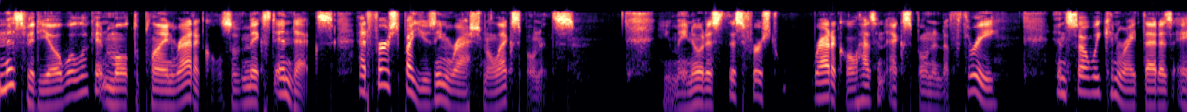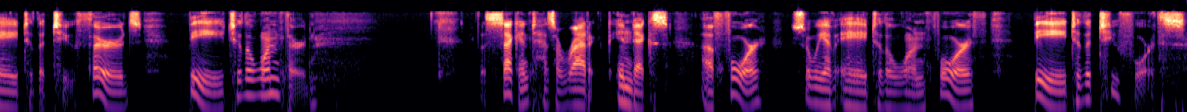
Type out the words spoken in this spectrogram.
In this video, we'll look at multiplying radicals of mixed index, at first by using rational exponents. You may notice this first radical has an exponent of 3, and so we can write that as a to the 2 thirds, b to the 1 third. The second has a radic index of 4, so we have a to the 1 fourth, b to the 2 fourths.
